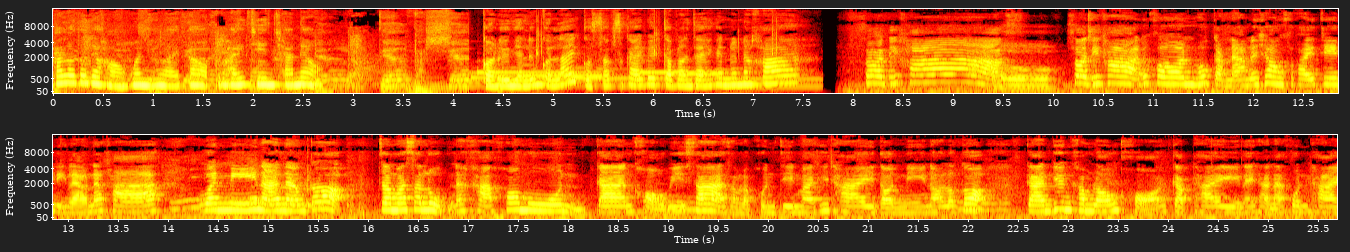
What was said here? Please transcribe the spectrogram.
Hello，大家好，欢迎来到白金 Channel。ก่อนอื่นอย่าลืมกดไลค์ กด Subscribe เป็นกำลังใจให้กันด้วยนะคะ สวัสดีค่ะ Hello สวัสดีค่ะทุกคนพบกับน้ำในช่องสไปจีนอีกแล้วนะคะ วันนี้นะน้ำก็ จะมาสรุปนะคะข้อมูลการขอวีซ่าสำหรับคนจีนมาที่ไทยตอนนี้เนาะแล้วก็การยื่นคำร้องขอกับไทยในฐานะคนไทย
